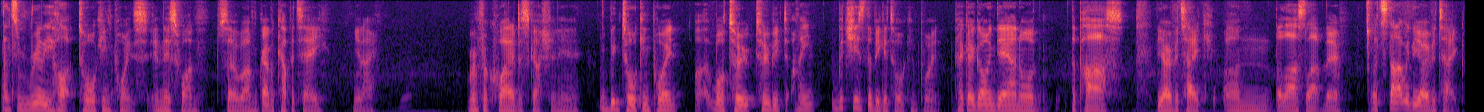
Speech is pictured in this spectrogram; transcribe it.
And some really hot talking points in this one. So um, grab a cup of tea, you know. We're in for quite a discussion here. Big talking point, uh, well, two two big. I mean, which is the bigger talking point? Pecco going down or the pass, the overtake on the last lap there? Let's start with the overtake.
